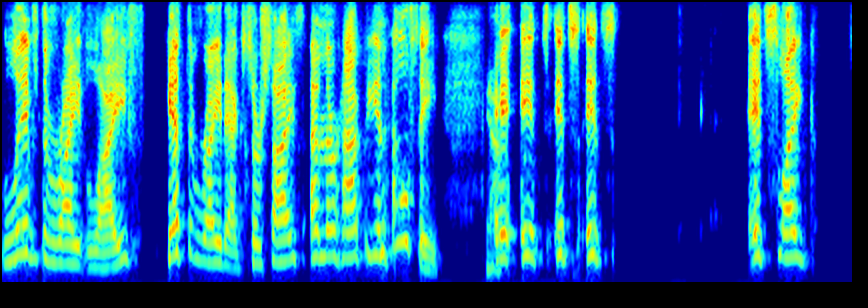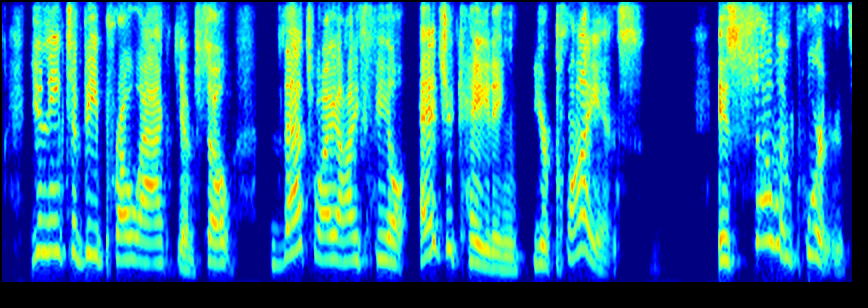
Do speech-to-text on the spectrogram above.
live the right life get the right exercise and they're happy and healthy Yeah. it, it's it's it's it's like you need to be proactive so that's why i feel educating your clients is so important.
